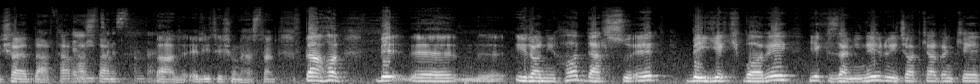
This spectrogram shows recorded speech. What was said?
شاید برتر هستن. بله. الیتشون هستن. به حال به ایرانی ها در سوئد به یک باره یک زمینه رو ایجاد کردن که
